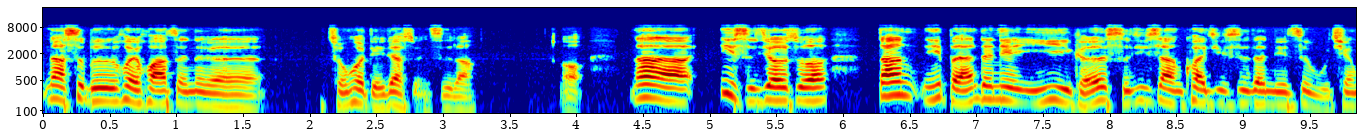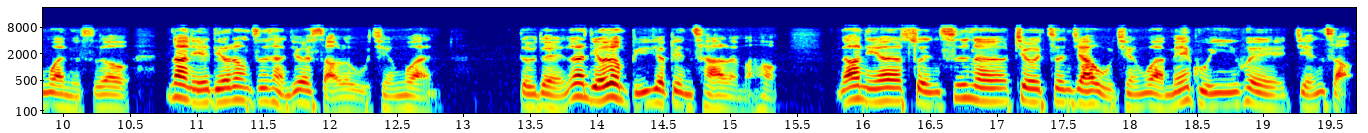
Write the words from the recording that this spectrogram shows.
那是不是会发生那个存货跌价损失了？哦，那意思就是说，当你本来认列一亿，可是实际上会计师认列是五千万的时候，那你的流动资产就会少了五千万，对不对？那流动比例就变差了嘛，哈。然后你的损失呢，就增加五千万，每股盈会减少。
